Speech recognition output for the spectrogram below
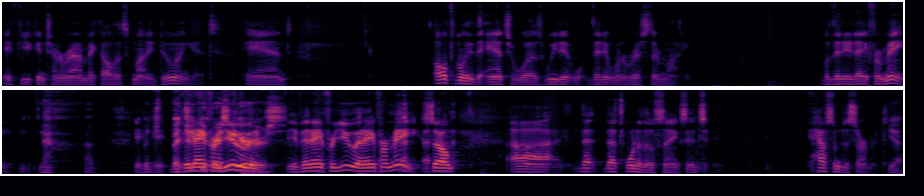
if you can turn around and make all this money doing it? And ultimately, the answer was we didn't. They didn't want to risk their money. Well, then it ain't for me. If, But- if it ain't for you, yours. if it ain't for you, it ain't for me. So uh, that that's one of those things. It's have some discernment. Yeah.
